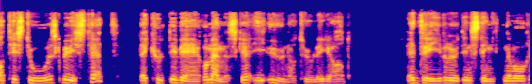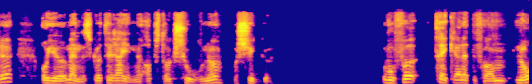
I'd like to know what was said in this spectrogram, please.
at historisk bevissthet det kultiverer mennesket i unaturlig grad. Det driver ut instinktene våre og gjør mennesker til rene abstraksjoner og skygger. Hvorfor trekker jeg dette fram nå,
